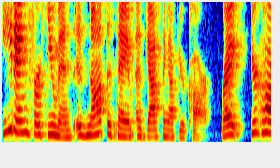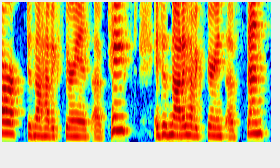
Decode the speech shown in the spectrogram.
eating for humans is not the same as gassing up your car, right? Your car does not have experience of taste, it does not have experience of scents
